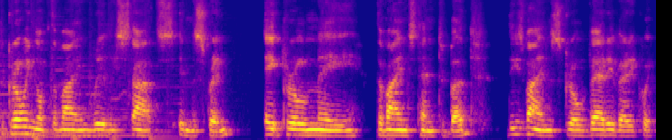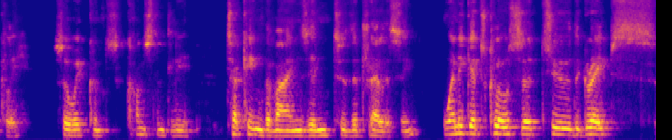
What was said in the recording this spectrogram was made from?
The growing of the vine really starts in the spring. April, May, the vines tend to bud. These vines grow very, very quickly. So we're con- constantly tucking the vines into the trellising. When it gets closer to the grapes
